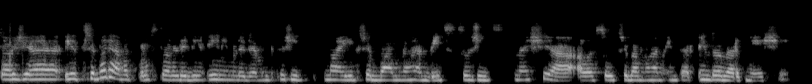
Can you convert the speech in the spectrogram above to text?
to, že je třeba dávat prostor lidem, jiným lidem, kteří mají třeba mnohem víc co říct než já, ale jsou třeba mnohem inter, introvertnější.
